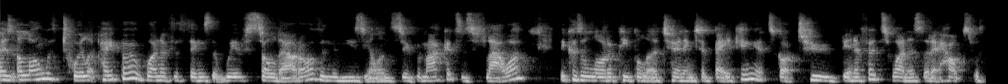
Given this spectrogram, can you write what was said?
as, along with toilet paper, one of the things that we've sold out of in the New Zealand supermarkets is flour because a lot of people are turning to baking. It's got two benefits. One is that it helps with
